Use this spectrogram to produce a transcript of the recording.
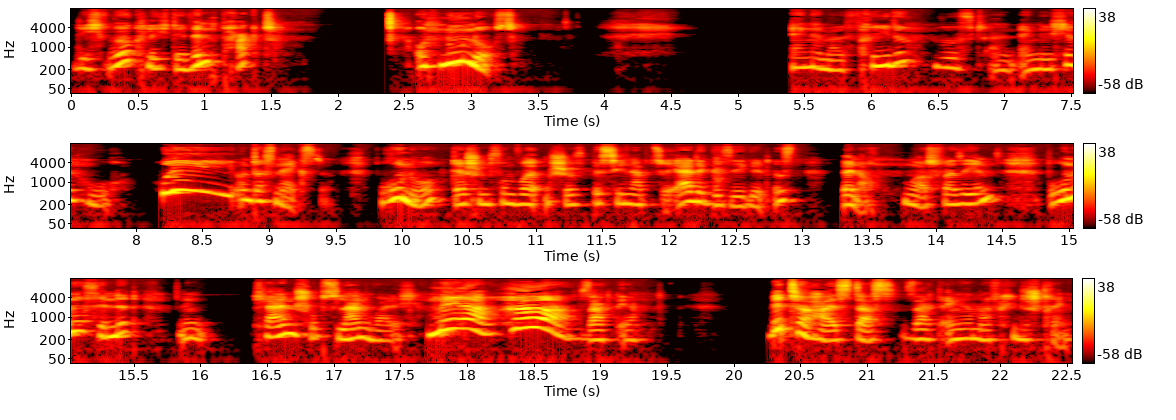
dich wirklich der Wind packt. Und nun los. Engel Malfriede wirft ein Engelchen hoch. Hui! Und das nächste. Bruno, der schon vom Wolkenschiff bis hinab zur Erde gesegelt ist, wenn auch nur aus Versehen, Bruno findet den kleinen Schubs langweilig. Mehr, höher, sagt er. Bitte heißt das, sagt Engel Malfriede streng.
